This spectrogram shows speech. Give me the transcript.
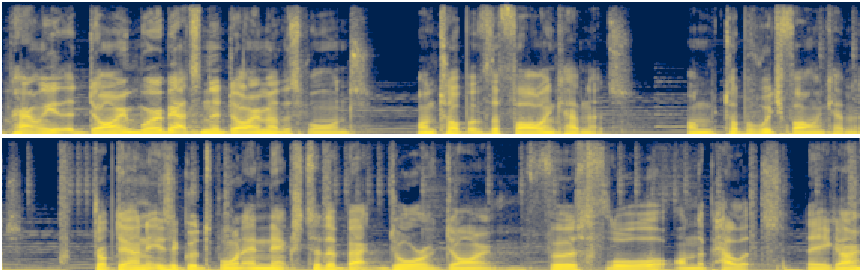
Apparently at the dome. Whereabouts in the dome are the spawns? On top of the filing cabinets. On top of which filing cabinets? Drop down is a good spawn and next to the back door of dome. First floor on the pallets. There you go.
